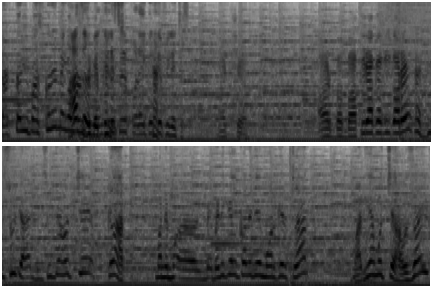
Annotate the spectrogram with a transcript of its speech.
ডাক্তারি পাস করে বেঙ্গালুরু হ্যাঁ, থেকে ফিরেছে। পড়াই করতে হ্যাঁ। ফিরেছে স্যার। আচ্ছা। আর বাকিরা কে কি করে? হ্যাঁ ডিসুজা ডিসুজা হচ্ছে ক্লার্ক। মানে মেডিকেল কলেজের মর্গের ক্লার্ক। মারিয়াম হচ্ছে হাউসওয়াইফ।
